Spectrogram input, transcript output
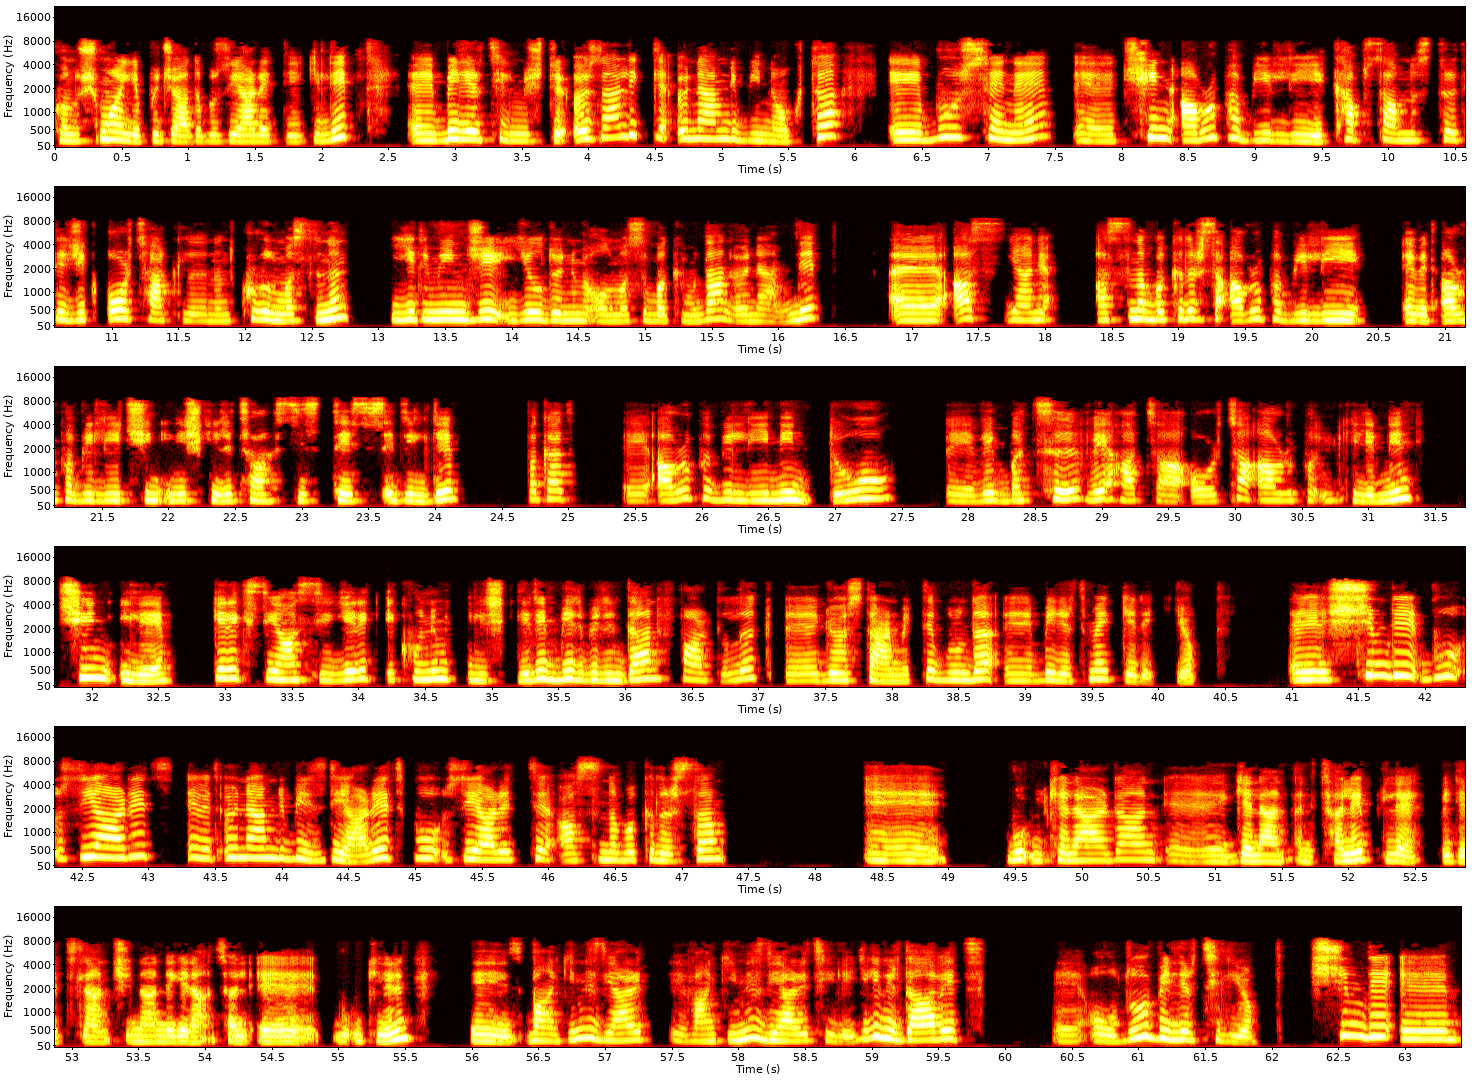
konuşma yapacağı da bu ziyaretle ilgili e, belirtilmişti. Özellikle önemli bir nokta e, bu sene e, Çin-Avrupa Birliği kapsamlı stratejik ortaklığının kurulmasının 20. yıl dönümü olması bakımından önemli. E, as yani aslına bakılırsa Avrupa Birliği evet Avrupa Birliği Çin ilişkileri tahsis tesis edildi. Fakat e, Avrupa Birliği'nin Doğu e, ve Batı ve hatta Orta Avrupa ülkelerinin Çin ile gerek siyasi gerek ekonomik ilişkileri birbirinden farklılık e, göstermekte. Bunu da e, belirtmek gerekiyor. E, şimdi bu ziyaret evet önemli bir ziyaret. Bu ziyarette aslında bakılırsa e, bu ülkelerden e, gelen hani taleple belirtilen Çin'den de gelen e, bu ülkelerin e, Wang ziyaret e, Wang ziyaretiyle ilgili bir davet e, olduğu belirtiliyor. Şimdi e,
